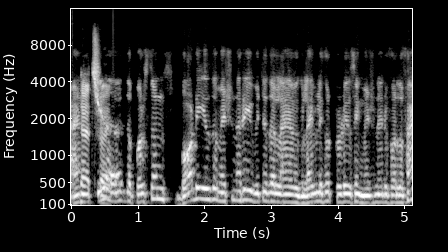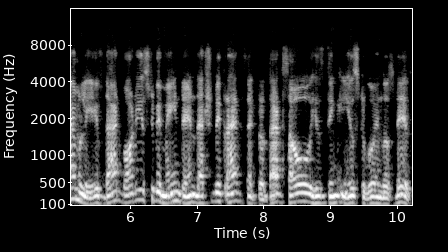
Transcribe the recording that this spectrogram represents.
And That's here, right. the person's body is the machinery, which is the livelihood producing machinery for the family. If that body is to be maintained, that should be private sector. That's how his thinking used to go in those days.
